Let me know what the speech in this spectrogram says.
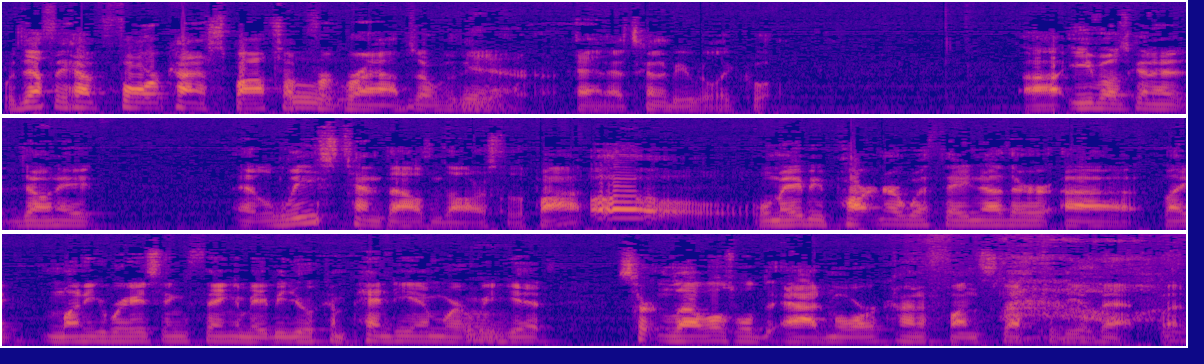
We'll definitely have four kind of spots up for grabs over the Yeah. year, and it's going to be really cool. Uh, Evo's going to donate at least ten thousand dollars to the pot. Oh. We'll maybe partner with another uh, like money raising thing, and maybe do a compendium where Mm. we get certain levels. We'll add more kind of fun stuff to the event, but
